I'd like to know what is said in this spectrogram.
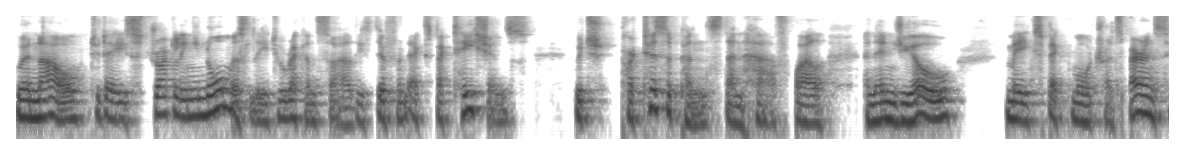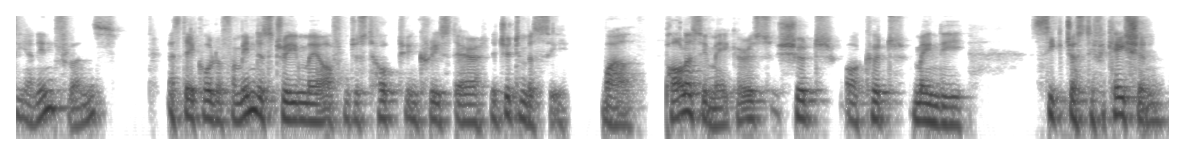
we're now today struggling enormously to reconcile these different expectations which participants then have, while an NGO may expect more transparency and influence, a stakeholder from industry may often just hope to increase their legitimacy, while policymakers should or could mainly seek justification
